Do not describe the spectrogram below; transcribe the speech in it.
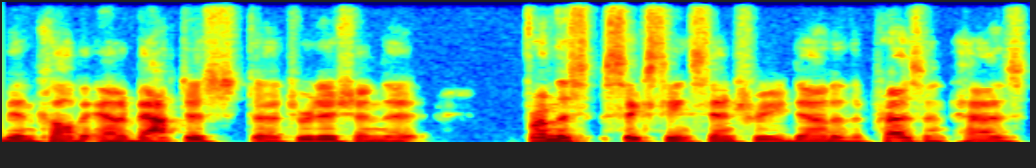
been called the Anabaptist uh, tradition that from the 16th century down to the present has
